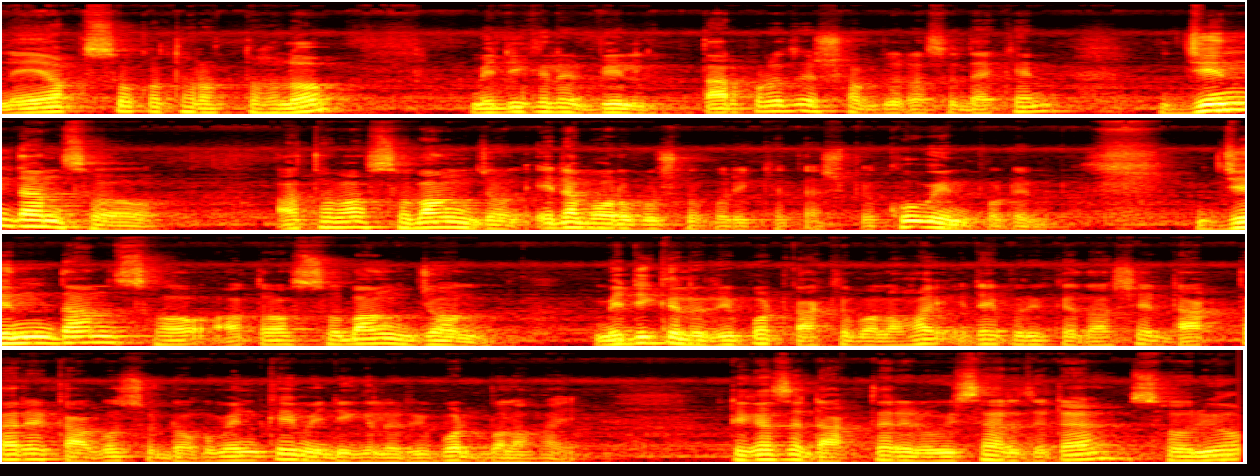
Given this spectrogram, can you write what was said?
নেয়াক্স কথার অর্থ হলো মেডিকেলের বিল তারপরে যে শব্দটা আছে দেখেন জিনদান সহ অথবা সোবাংজন এটা বড় প্রশ্ন পরীক্ষাতে আসবে খুব ইম্পর্টেন্ট জিন্দান স অথবা সোবাংজন মেডিকেল রিপোর্ট কাকে বলা হয়? এটাই পরীক্ষাতে আসে ডাক্তারের কাগজ ডকুমেন্টকে মেডিকেল রিপোর্ট বলা হয়। ঠিক আছে? ডাক্তারের ওইসার যেটা শরীয়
